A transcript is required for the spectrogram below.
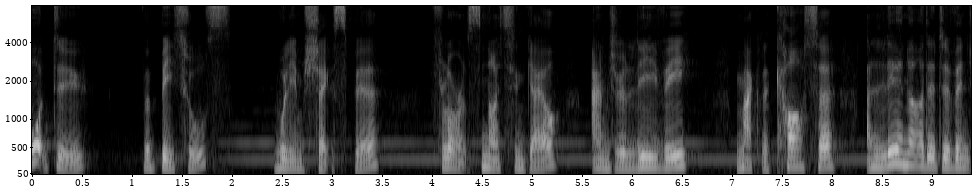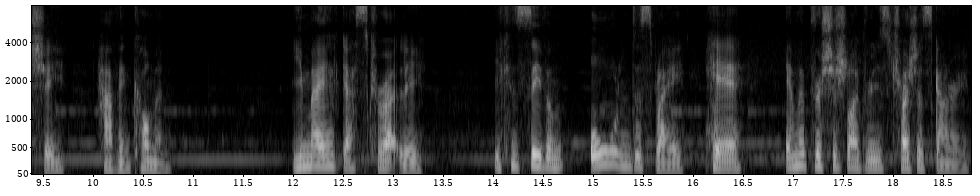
What do the Beatles, William Shakespeare, Florence Nightingale, Andrea Levy, Magna Carta and Leonardo da Vinci have in common? You may have guessed correctly. You can see them all on display here in the British Library's Treasures Gallery.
